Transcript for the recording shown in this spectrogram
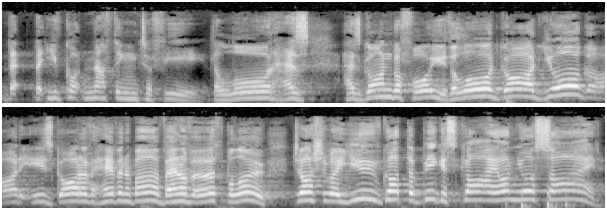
that, that you've got nothing to fear. The Lord has, has gone before you. The Lord God, your God, is God of heaven above and of earth below. Joshua, you've got the biggest guy on your side.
